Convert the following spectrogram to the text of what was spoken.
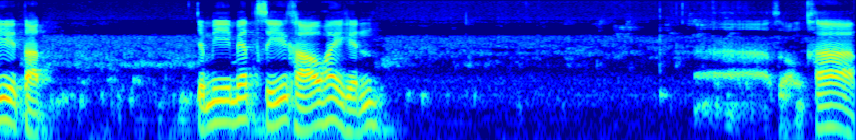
ที่ตัด จะมีเม็ดสีขาวให้เห็นอสองข้าง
